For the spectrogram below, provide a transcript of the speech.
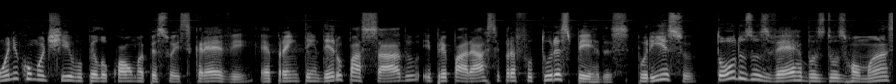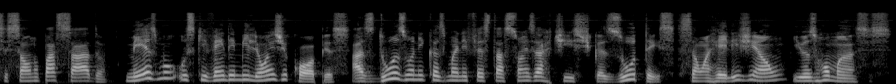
único motivo pelo qual uma pessoa escreve é para entender o passado e preparar-se para futuras perdas. Por isso, todos os verbos dos romances são no passado, mesmo os que vendem milhões de cópias. As duas únicas manifestações artísticas úteis são a religião e os romances.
